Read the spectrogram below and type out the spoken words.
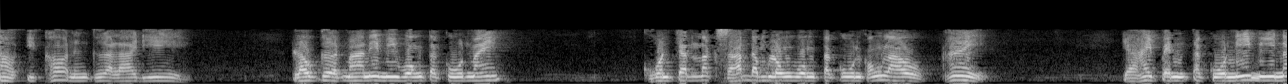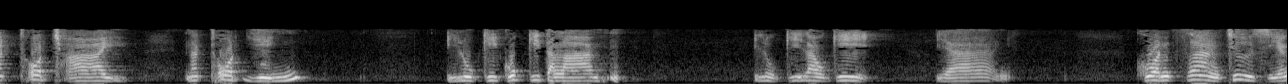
อ้าวอีกข้อหนึ่งคืออะไรดี เราเกิดมานี่มีวงตระกูลไหมควรจะรักษาดำรงวงตระกูลของเราให้ อย่าให้เป็นตระกูลนี้มีนักโทษชาย นักโทษหญิง อีลูกกี้คุกกี้ตาราง อีลูกกี้เล่ากี้ยาควรสร้างชื่อเสียง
